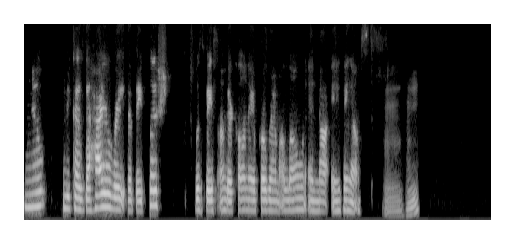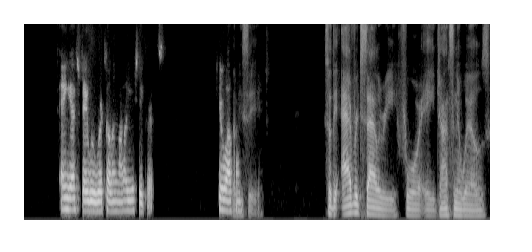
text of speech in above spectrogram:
Nope, because the higher rate that they pushed was based on their culinary program alone and not anything else. Mhm. And yes, Jay, we were telling all of your secrets. You're welcome. Let welcome. me see. So the average salary for a Johnson and Wales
